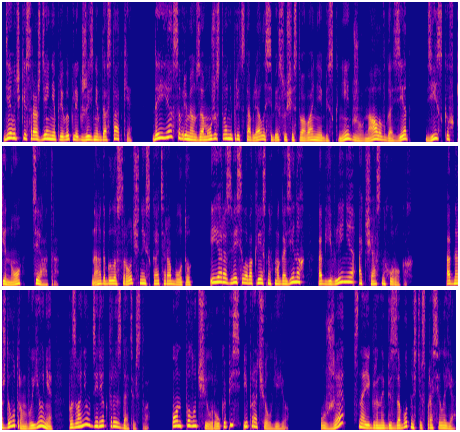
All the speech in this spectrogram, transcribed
Девочки с рождения привыкли к жизни в достатке, да и я со времен замужества не представляла себе существования без книг, журналов, газет, дисков, кино, театра. Надо было срочно искать работу, и я развесила в окрестных магазинах объявления о частных уроках. Однажды утром, в июне, позвонил директор издательства. Он получил рукопись и прочел ее. «Уже?» — с наигранной беззаботностью спросила я.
